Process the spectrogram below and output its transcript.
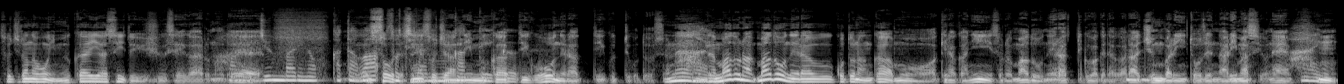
そちらの方に向かいやすいという習性があるので、はい、順張りの方はそうですね。そちらに向かっていく方を狙っていくってことですよね。はい、窓な窓を狙うことなんかはもう明らかにそれは窓を狙っていくわけだから、順張りに当然なりますよね。はい。うん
